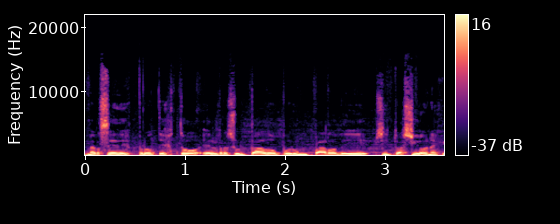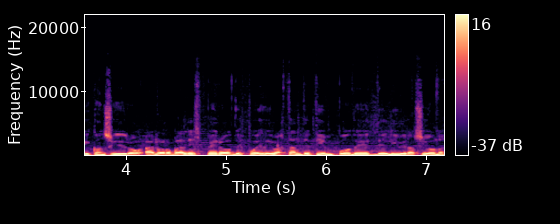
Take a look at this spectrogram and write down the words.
Mercedes protestó el resultado por un par de situaciones que consideró anormales, pero después de bastante tiempo de deliberación,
